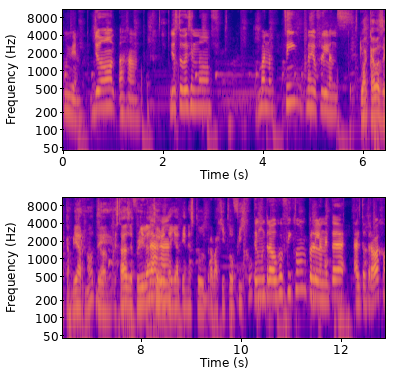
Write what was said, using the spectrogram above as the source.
Muy bien. Yo, ajá. Yo estuve haciendo, bueno, sí, medio freelance. Tú acabas de cambiar, ¿no? Te- Claro. estabas de freelance y ahorita ya tienes tu trabajito fijo. Tengo un trabajo fijo, pero la neta, alto trabajo.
